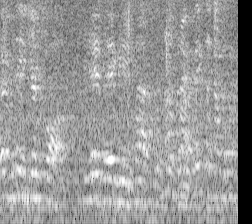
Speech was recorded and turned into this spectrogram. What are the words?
Everything's your fault. But I think was on.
